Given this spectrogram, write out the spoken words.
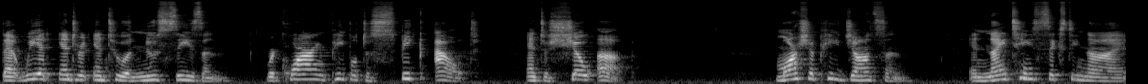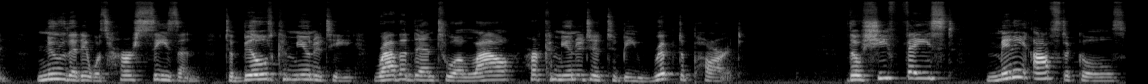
that we had entered into a new season requiring people to speak out and to show up. Marsha P. Johnson in 1969 knew that it was her season to build community rather than to allow her community to be ripped apart. Though she faced many obstacles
